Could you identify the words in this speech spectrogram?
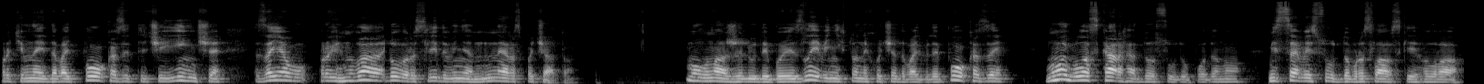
проти неї давати покази чи інше. Заяву проігнорували, до розслідування не розпочато. Мов, у нас же люди боязливі, ніхто не хоче давати буде покази. Мною була скарга до суду подано. Місцевий суд Доброславський голова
